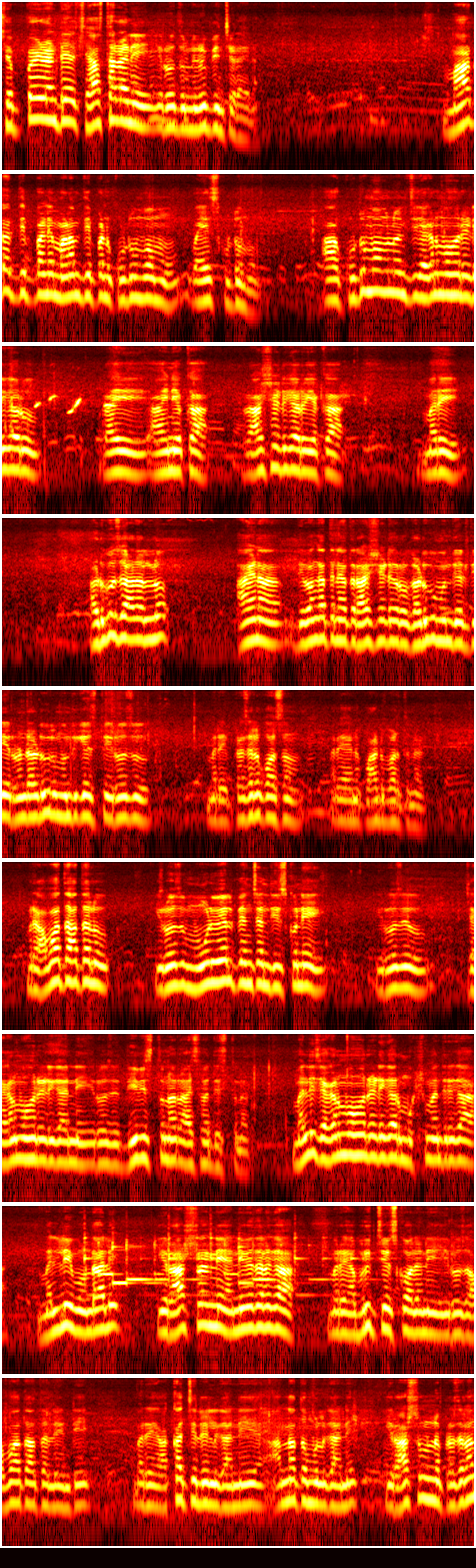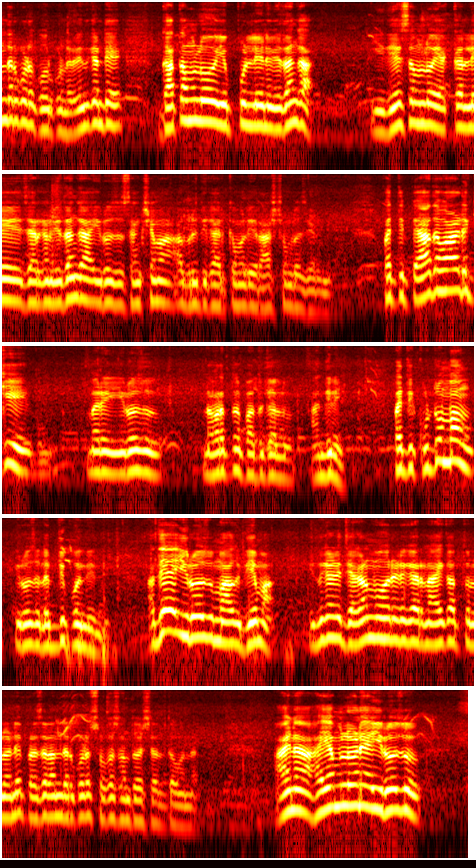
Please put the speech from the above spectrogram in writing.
చెప్పాడంటే చేస్తాడని ఈరోజు నిరూపించాడు ఆయన. మాట తిప్పని మనం తిప్పని కుటుంబము వైఎస్ కుటుంబం. ఆ కుటుంబం నుంచి జగన్మోహన్ రెడ్డి గారు ఆయన యొక్క రాజశేఖర్ గారి యొక్క మరి అడుగుజాడల్లో ఆయన దివంగత నేత రాజశేఖర్ గారు ఒక అడుగు ముందు వెళ్తే రెండు అడుగులు ముందుకేస్తే ఈరోజు మరి ప్రజల కోసం మరి ఆయన పాటుపడుతున్నాడు. మరి అవ్వతాతలు ఈరోజు మూడు వేలు పెన్షన్ తీసుకుని ఈరోజు జగన్మోహన్ రెడ్డి గారిని ఈరోజు దీవిస్తున్నారు ఆశీర్వదిస్తున్నారు. మళ్ళీ జగన్మోహన్ రెడ్డి గారు ముఖ్యమంత్రిగా మళ్ళీ ఉండాలి. ఈ రాష్ట్రాన్ని అన్ని విధాలుగా మరి అభివృద్ధి చేసుకోవాలని ఈరోజు అవ్వాతాతలు ఏంటి మరి అక్క చెల్లెలు కానీ అన్నతమ్ములు కానీ ఈ రాష్ట్రంలో ఉన్న ప్రజలందరూ కూడా కోరుకుంటారు. ఎందుకంటే గతంలో ఎప్పుడు లేని విధంగా ఈ దేశంలో ఎక్కడలే జరగని విధంగా ఈరోజు సంక్షేమ అభివృద్ధి కార్యక్రమాలు ఈ రాష్ట్రంలో జరిగినాయి. ప్రతి పేదవాడికి మరి ఈరోజు నవరత్న పథకాలు అందినాయి. ప్రతి కుటుంబం ఈరోజు లబ్ధి పొందింది. అదే ఈరోజు మాకు ధీమా. ఎందుకంటే జగన్మోహన్ రెడ్డి గారి నాయకత్వంలోనే ప్రజలందరూ కూడా సుఖ సంతోషాలతో ఉన్నారు. ఆయన హయాంలోనే ఈరోజు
